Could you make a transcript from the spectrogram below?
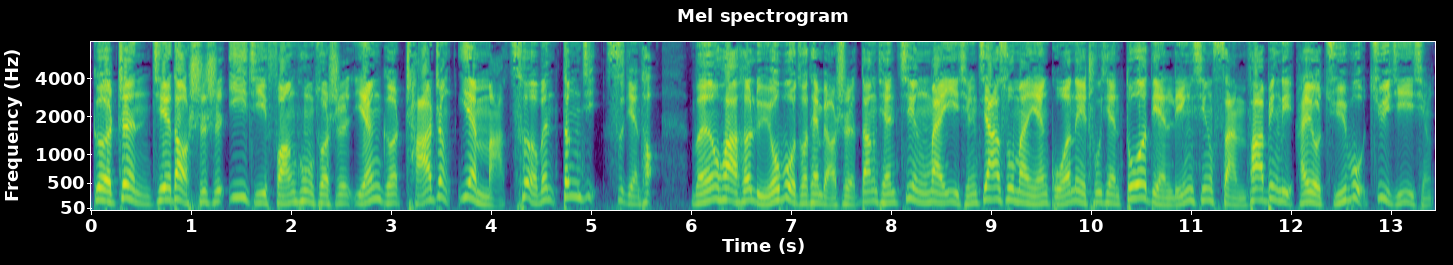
各镇街道实施一级防控措施，严格查证、验码、测温、登记四件套。文化和旅游部昨天表示，当前境外疫情加速蔓延，国内出现多点零星散发病例，还有局部聚集疫情，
